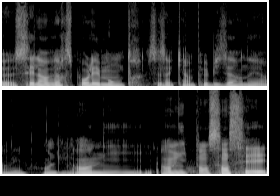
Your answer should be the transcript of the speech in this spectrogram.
euh, c'est l'inverse pour les montres. C'est ça qui est un peu bizarre d'ailleurs. En, en, y, en y pensant, c'est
